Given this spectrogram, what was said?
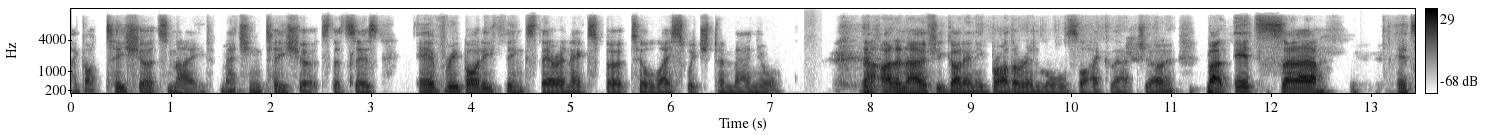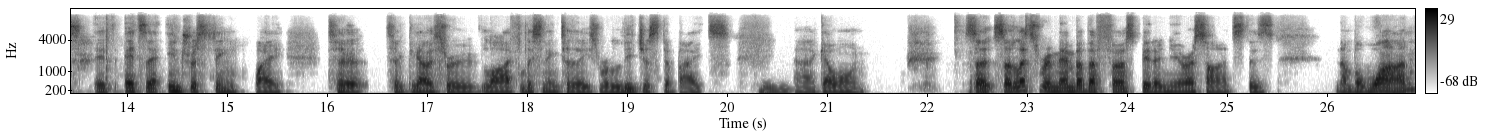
they got t shirts made, matching t shirts that says, Everybody thinks they're an expert till they switch to manual. Now, I don't know if you got any brother-in-laws like that, Joe, but it's uh, it's it's it's an interesting way to to go through life listening to these religious debates mm. uh, go on. So, so let's remember the first bit of neuroscience. There's number one,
